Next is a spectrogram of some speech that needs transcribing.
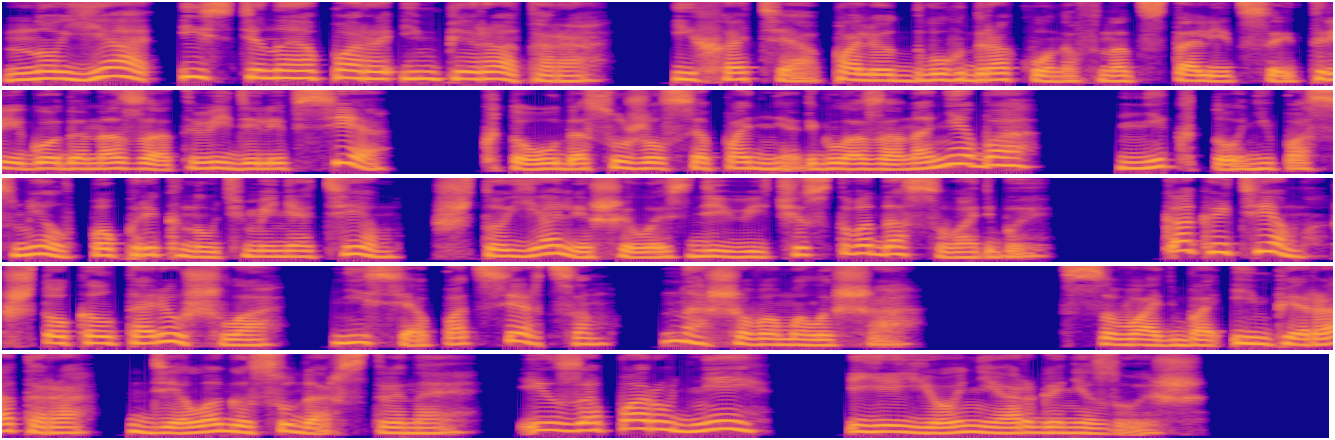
Но я истинная пара императора, и хотя полет двух драконов над столицей три года назад видели все, кто удосужился поднять глаза на небо, никто не посмел попрекнуть меня тем, что я лишилась девичества до свадьбы. Как и тем, что к алтарю шла, неся под сердцем нашего малыша. Свадьба императора – дело государственное, и за пару дней ее не организуешь.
